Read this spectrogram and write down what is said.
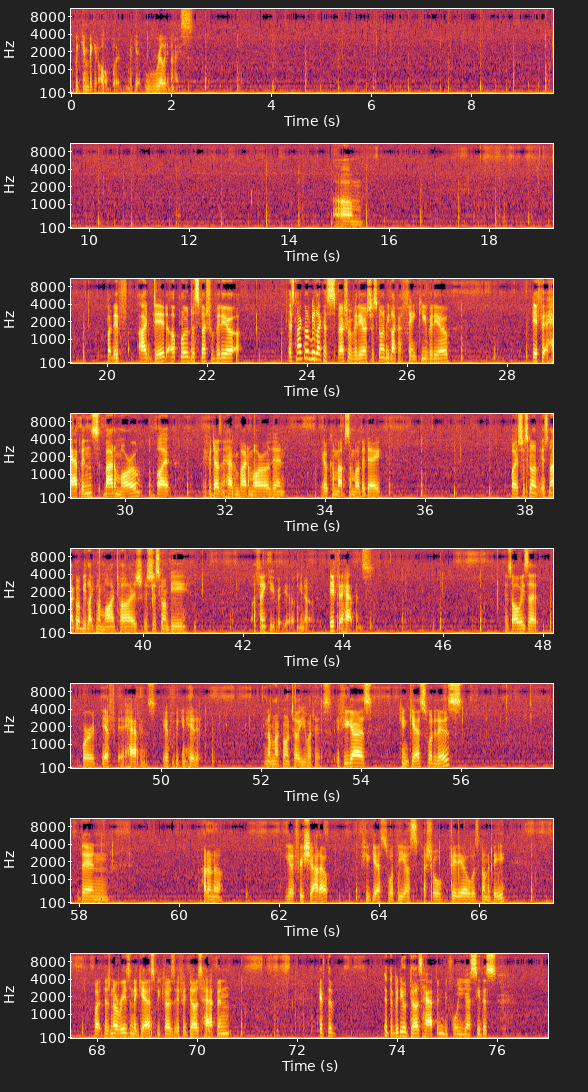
we can make it all wood. Make it really nice. But if I did upload the special video, it's not going to be like a special video, it's just going to be like a thank you video. If it happens by tomorrow, but if it doesn't happen by tomorrow, then it'll come out some other day. But it's just going to, it's not going to be like no montage, it's just going to be a thank you video, you know, if it happens. There's always that word if it happens, if we can hit it. And I'm not going to tell you what it is. If you guys can guess what it is, then I don't know. You get a free shout out if you guess what the uh, special video was going to be. But there's no reason to guess because if it does happen, if the if the video does happen before you guys see this,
